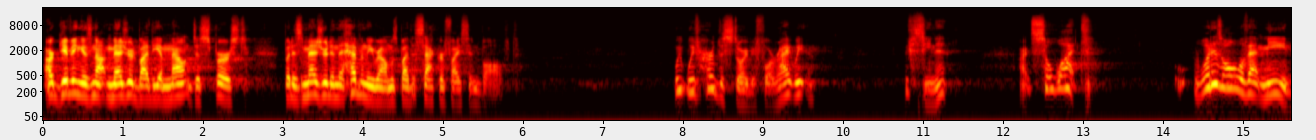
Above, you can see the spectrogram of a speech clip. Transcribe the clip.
our giving is not measured by the amount dispersed, but is measured in the heavenly realms by the sacrifice involved. We, we've heard this story before, right? We, we've seen it. All right, so what? What does all of that mean?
